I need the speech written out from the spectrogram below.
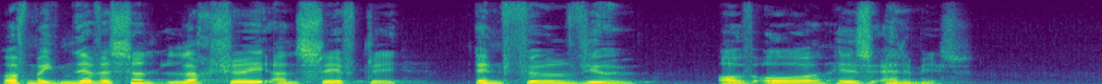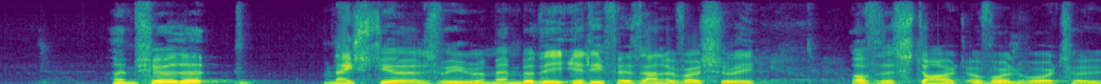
of magnificent luxury and safety in full view of all his enemies. I'm sure that next year, as we remember the 85th anniversary of the start of World War II,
